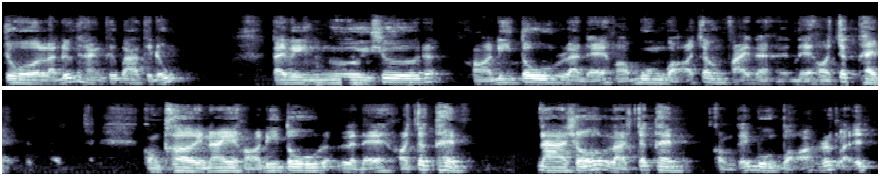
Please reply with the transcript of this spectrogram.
chùa là đứng hàng thứ ba thì đúng. Tại vì người xưa đó, họ đi tu là để họ buông bỏ chứ không phải là để họ chất thêm. Còn thời nay họ đi tu đó là để họ chất thêm. Đa số là chất thêm. Còn cái buông bỏ rất là ít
